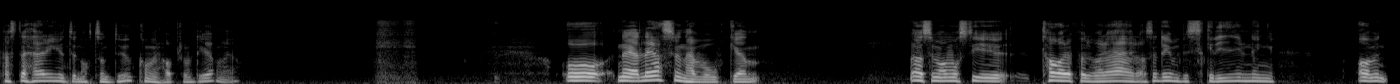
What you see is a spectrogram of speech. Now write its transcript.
Fast det här är ju inte något som du kommer ha problem med. och när jag läser den här boken Alltså man måste ju ta det för vad det är. Alltså det är en beskrivning av en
